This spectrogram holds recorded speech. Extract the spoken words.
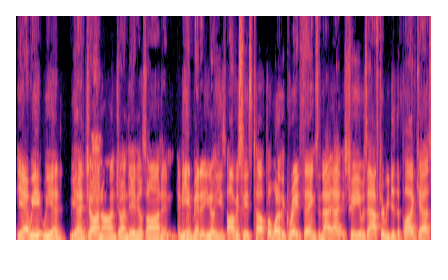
Yeah, we we had we had Jon on, Jon Daniels on, and and he admitted, you know, he's obviously it's tough, but one of the great things, and I actually it was after we did the podcast,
